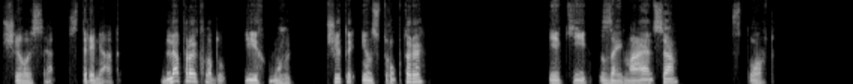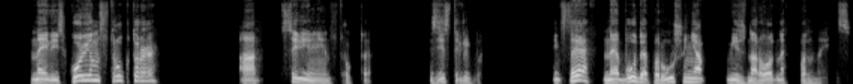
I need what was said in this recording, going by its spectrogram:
вчилися стріляти. Для прикладу, їх можуть вчити інструктори, які займаються спортом. Не військові інструктори, а цивільні інструктори зі стрільби. І це не буде порушення міжнародних конвенцій.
